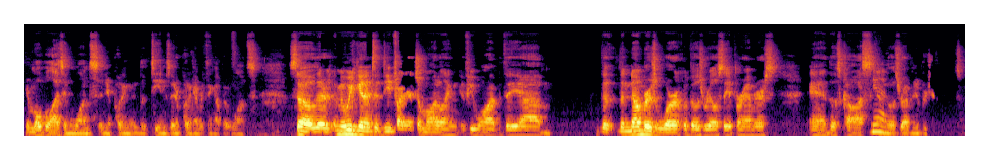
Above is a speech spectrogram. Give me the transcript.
you're mobilizing once and you're putting the teams that are putting everything up at once. So there's, I mean, we can get into deep financial modeling if you want, but the um, the the numbers work with those real estate parameters and those costs yeah. and those revenue projections.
